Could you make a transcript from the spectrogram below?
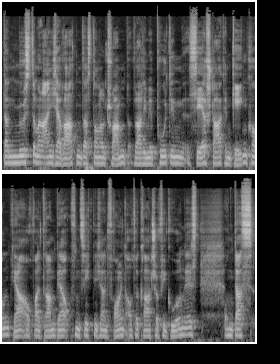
dann müsste man eigentlich erwarten, dass Donald Trump Wladimir Putin sehr stark entgegenkommt, ja, auch weil Trump ja offensichtlich ein Freund autokratischer Figuren ist. Und dass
